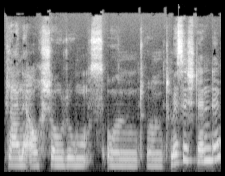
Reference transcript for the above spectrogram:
plane auch Showrooms und, und Messestände.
